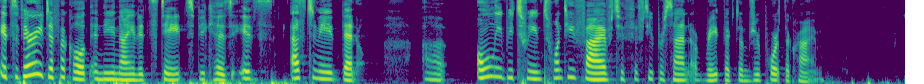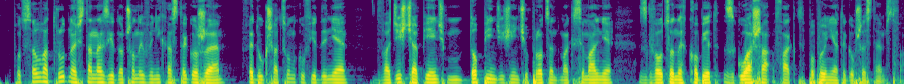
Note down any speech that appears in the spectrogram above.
It's very difficult in the United States because it's estimated that uh, only between 25 to 50% of rape victims report the crime. Podstawowa trudność w Stanach Zjednoczonych wynika z tego, że według szacunków jedynie 25 do 50% maksymalnie zgwałconych kobiet zgłasza fakt popełnienia tego przestępstwa.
